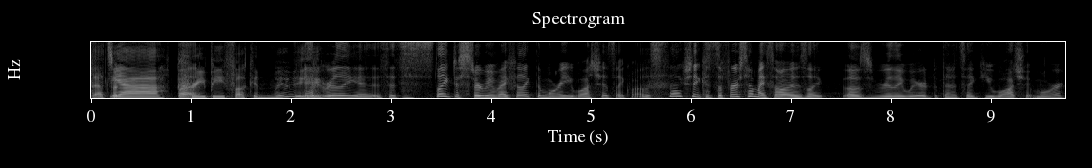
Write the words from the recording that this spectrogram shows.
That's a yeah, creepy fucking movie. It really is. It's like disturbing, but I feel like the more you watch it, it's like, wow, this is actually because the first time I saw it, it was like that was really weird. But then it's like you watch it more, and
